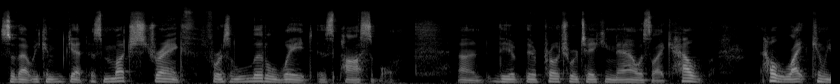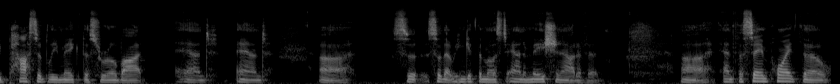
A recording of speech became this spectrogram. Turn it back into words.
so that we can get as much strength for as little weight as possible and the the approach we're taking now is like how how light can we possibly make this robot and and uh, so, so that we can get the most animation out of it uh, and at the same point though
